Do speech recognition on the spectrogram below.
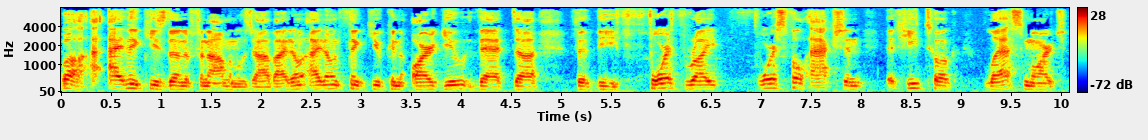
Well, I think he's done a phenomenal job. I don't. I don't think you can argue that uh, the, the forthright, forceful action that he took last March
